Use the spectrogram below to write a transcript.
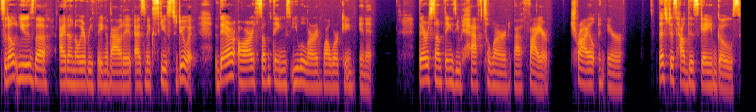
So don't use the I don't know everything about it as an excuse to do it. There are some things you will learn while working in it. There are some things you have to learn by fire trial and error. That's just how this game goes.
